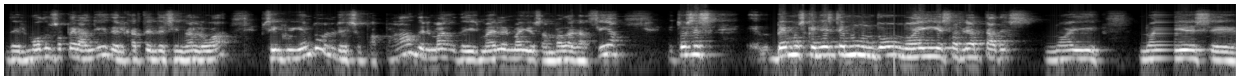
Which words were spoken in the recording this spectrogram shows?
del modus operandi del cártel de Sinaloa, pues incluyendo el de su papá, del, de Ismael El Mayo Zambada García. Entonces, eh, vemos que en este mundo no hay esas lealtades, no hay, no hay ese,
